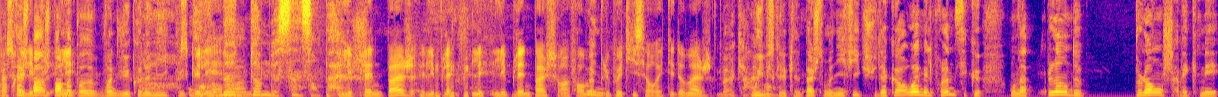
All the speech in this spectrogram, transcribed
Parce Après, que je les pla- je parle d'un les- point, point de vue économique plus que que les- format, un tome de 500 pages. Les pleines pages, les, pla- les, les pleines pages sur un format Oui. plus petit, ça aurait été dommage. Bah, carrément. Oui, parce que les pleines pages sont magnifiques, je suis d'accord. Ouais, mais le problème, c'est que on a plein de planches avec mes,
